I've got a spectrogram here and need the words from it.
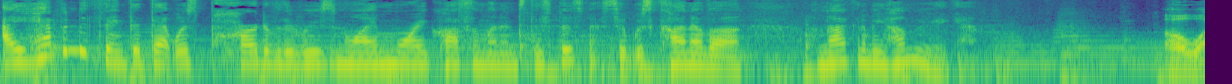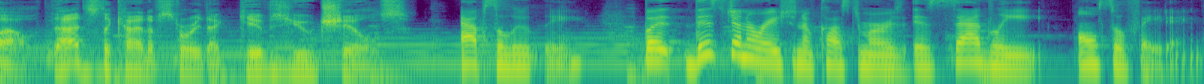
I happen to think that that was part of the reason why Maury Kaufman went into this business. It was kind of a, I'm not going to be hungry again. Oh, wow. That's the kind of story that gives you chills. Absolutely. But this generation of customers is sadly also fading.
